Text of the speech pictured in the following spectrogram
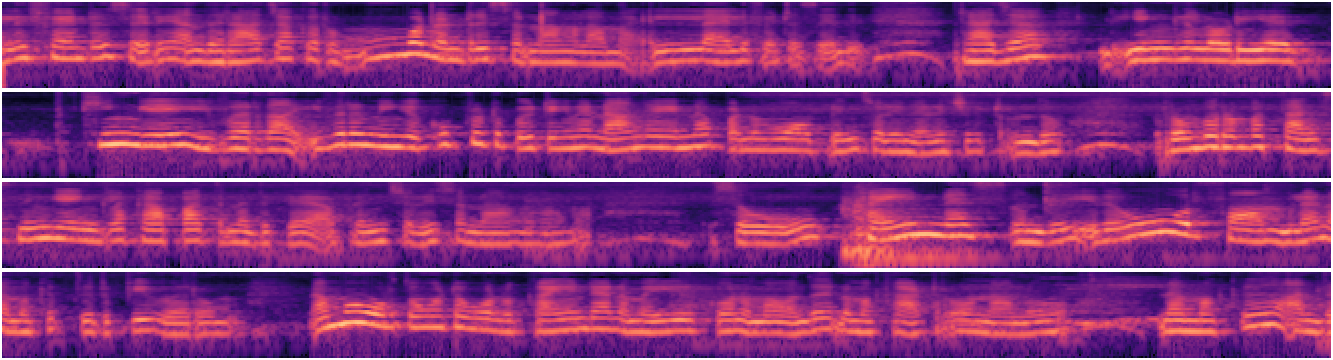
எலிஃபெண்ட்டும் சரி அந்த ராஜாவுக்கு ரொம்ப நன்றி சொன்னாங்களாமா எல்லா எலிஃபெண்ட்டும் சரி. ராஜா எங்களுடைய கிங்கே இவர் தான். இவரை நீங்கள் கூப்பிட்டுட்டு போயிட்டீங்கன்னா நாங்கள் என்ன பண்ணுவோம் அப்படின்னு சொல்லி நினச்சிக்கிட்டு இருந்தோம். ரொம்ப ரொம்ப தேங்க்ஸ் நீங்கள் எங்களை காப்பாற்றினதுக்கு அப்படின்னு சொல்லி சொன்னாங்க. ஆமாம் ஸோ கைண்ட்னஸ் வந்து ஏதோ ஒரு ஃபார்மில் நமக்கு திருப்பி வரும். நம்ம ஒருத்தவங்ககிட்ட ஒரு கைண்டாக நம்ம இருக்கோம் நம்ம வந்து நம்ம காட்டுறோம்னாலும் நமக்கு அந்த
